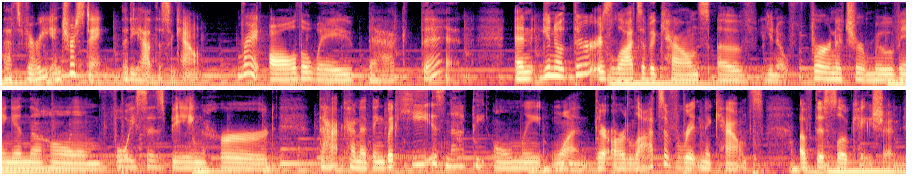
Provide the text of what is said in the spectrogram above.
that's very interesting that he had this account. Right, all the way back then. And, you know, there is lots of accounts of, you know, furniture moving in the home, voices being heard, that kind of thing. But he is not the only one. There are lots of written accounts of this location.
